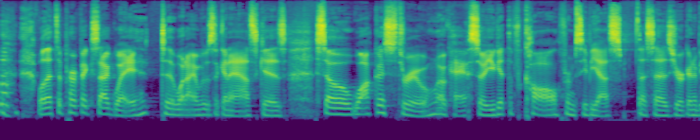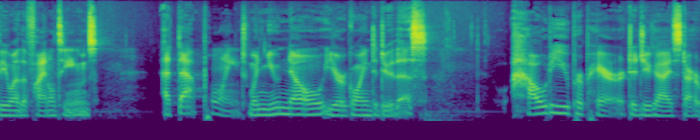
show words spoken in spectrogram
Well, that's a perfect segue to what I was going to ask is so walk us through. Okay, so you get the call from CBS that says you're going to be one of the final teams. At that point, when you know you're going to do this, how do you prepare? Did you guys start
